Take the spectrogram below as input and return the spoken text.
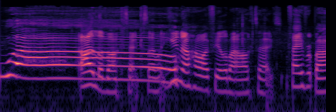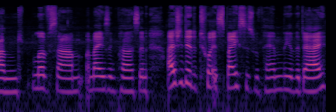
Whoa! I love Architects so much. You know how I feel about Architects. Favorite band. Love Sam. Amazing person. I actually did a Twitter Spaces with him the other day.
